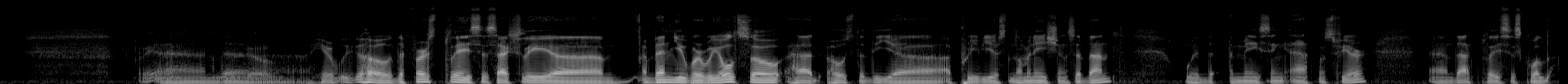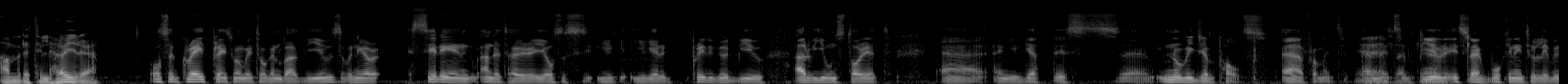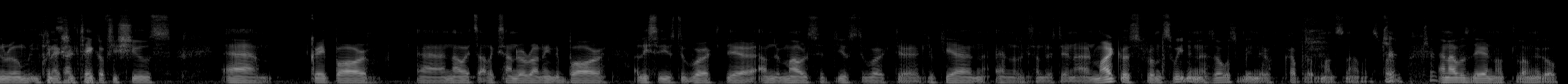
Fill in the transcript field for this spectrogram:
Oh, yeah. And there we go. uh, here we go. The first place is actually um, a venue where we also had hosted the uh, a previous nominations event with amazing atmosphere, and that place is called Andre till. Also, a great place when we're talking about views. When you're sitting in Andre Undertöre, you also see, you, you get a pretty good view out of Youngstorget, uh, and you get this uh, Norwegian pulse uh, from it. Yeah, and it's it's, a like, beauty. uh, It's like walking into a living room. You can actually take off your shoes. Um, great bar. Uh, now it's Alexandra running the bar. Alisa used to work there. Andre Maurset used to work there. Lucia and, and Alexander now. And Marcus from Sweden has also been there a couple of months now as well Sure, sure. and I was there not long ago.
